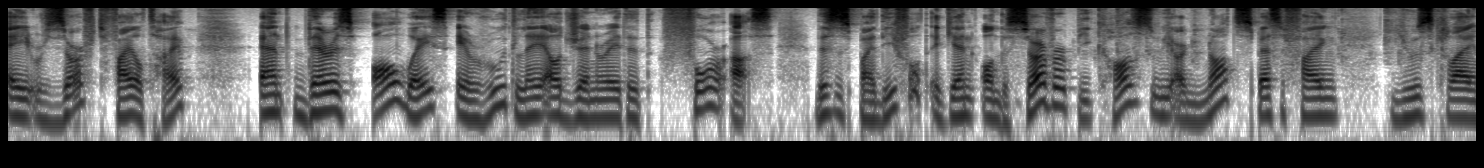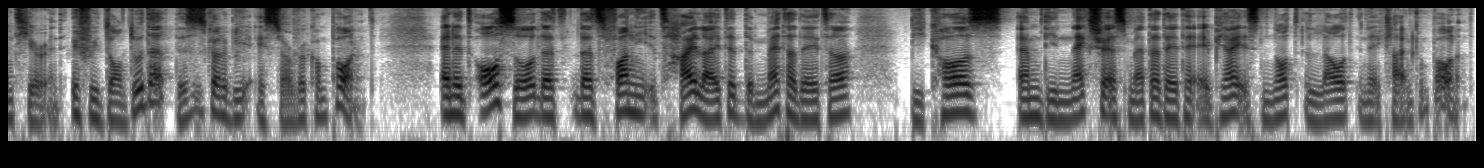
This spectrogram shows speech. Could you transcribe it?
a reserved file type and there is always a root layout generated for us. This is by default again on the server because we are not specifying use client here. And if we don't do that, this is going to be a server component. And it also, that, that's funny, it's highlighted the metadata because um, the Next.js metadata API is not allowed in a client component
